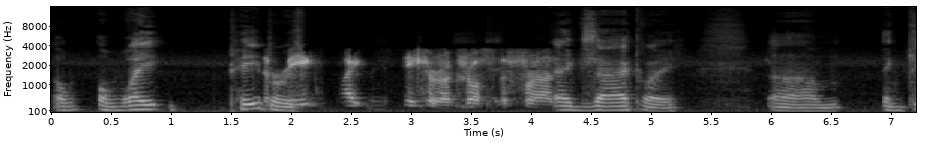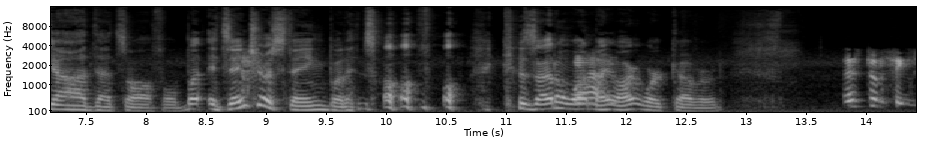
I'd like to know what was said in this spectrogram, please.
a, a white the paper. big white sticker across the front. Exactly. Um, and God, that's awful. But it's interesting, but it's awful because I don't want Yeah. my artwork covered. Those sort of things.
